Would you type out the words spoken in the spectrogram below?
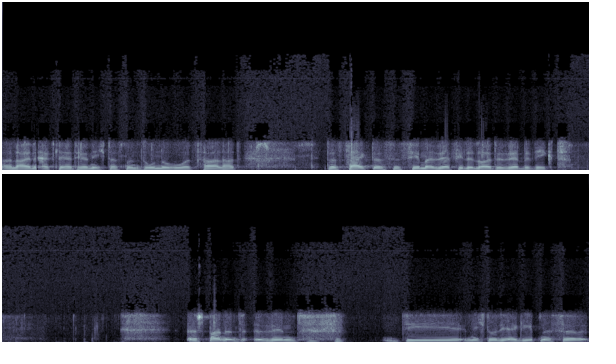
alleine erklärt ja nicht, dass man so eine hohe Zahl hat. Das zeigt, dass das Thema sehr viele Leute sehr bewegt. Spannend sind die nicht nur die Ergebnisse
